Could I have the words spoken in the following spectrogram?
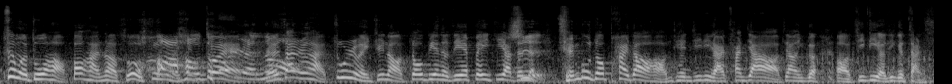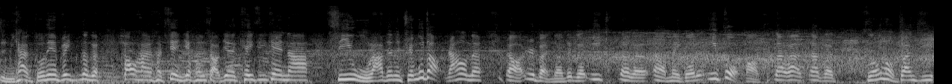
这么多哈、啊，包含了所有驻日美军，好多人、哦、人山人海，驻日美军啊，周边的这些飞机啊等等，全部都派到横田基地来参加。啊，这样一个哦基地的一个展示，你看昨天飞那个包含现在已经很少见的 KC-10 啊、C 五啦等等全部到，然后呢啊日本的这个一那个呃美国的 E4 啊那个那个总统专机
